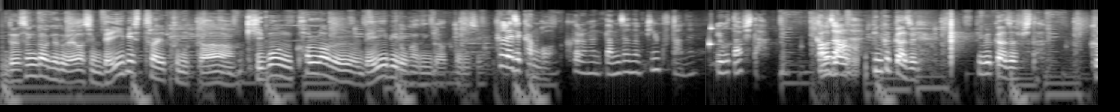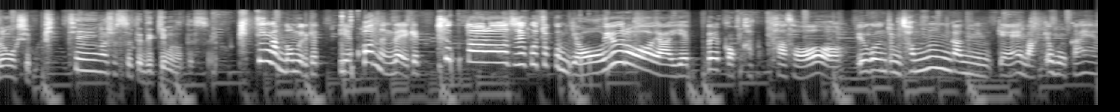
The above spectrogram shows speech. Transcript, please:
내 생각에도 얘가 지금 네이비 스트라이프니까 기본 컬러를 navy로 가는 게 어떤지. 클래식한 거. 그러면 남자는 핑크다는? 이것도 합시다. 가보자. 아, 저 핑크까지. 핑크까지 합시다 그럼 혹시 피팅 하셨을 때 느낌은 어땠어요? fitting감 너무 이렇게 예뻤는데 이게 툭 떨어지고 조금 여유로워야 예쁠 것 같아서 이건 좀 전문가님께 맡겨볼까 해요.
